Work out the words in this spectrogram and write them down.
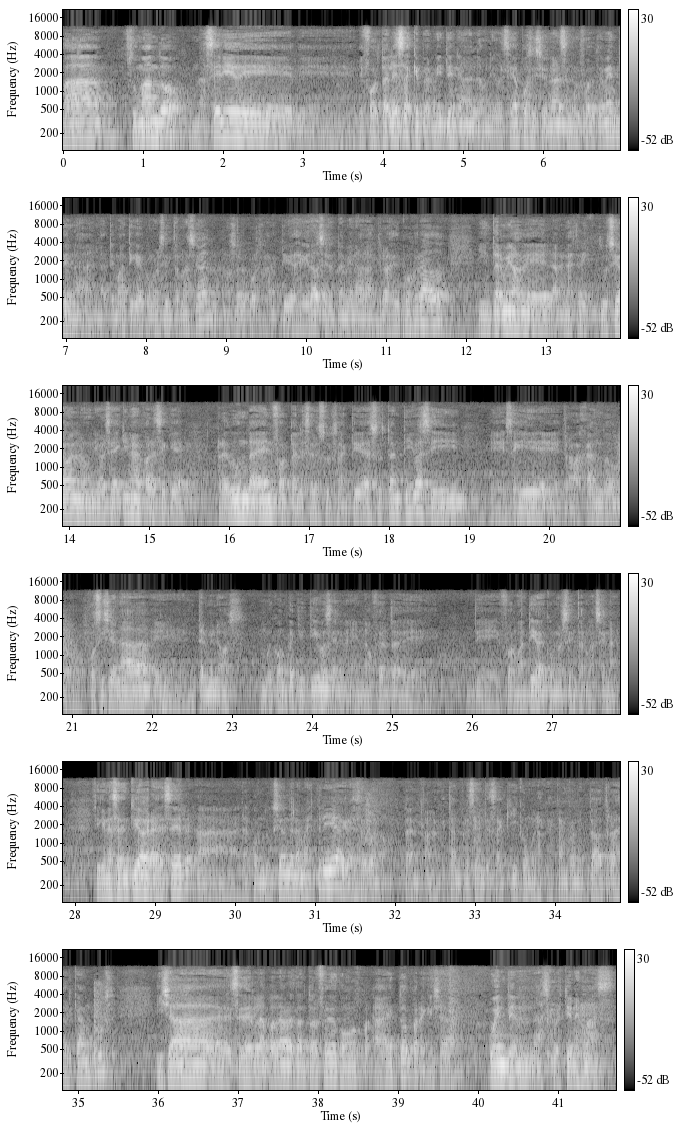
va sumando una serie de, fortalezas que permiten a la universidad posicionarse muy fuertemente en la, temática de comercio internacional, no solo por sus actividades de grado, sino también ahora a través de posgrado. Y en términos de nuestra institución, la Universidad de Quilmes, me parece que redunda en fortalecer sus actividades sustantivas y eh, seguir eh, trabajando posicionada eh, en términos muy competitivos en, la oferta de, formativa de comercio internacional. Así que en ese sentido agradecer a la conducción de la maestría, agradecer bueno, tanto a los que están presentes aquí como a los que están conectados a través del campus y ya ceder la palabra tanto a Alfredo como a Héctor para que ya cuenten las cuestiones más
